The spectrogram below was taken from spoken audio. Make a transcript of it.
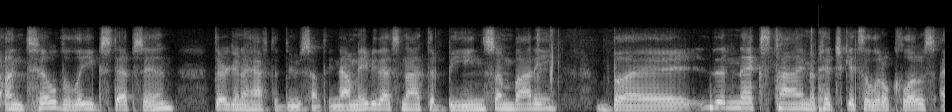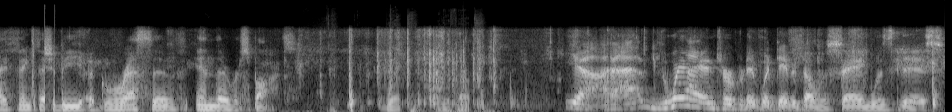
until the league steps in, they're going to have to do something. Now, maybe that's not to bean somebody but the next time a pitch gets a little close, I think they should be aggressive in their response. Yeah, I, I, the way I interpreted what David Bell was saying was this,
